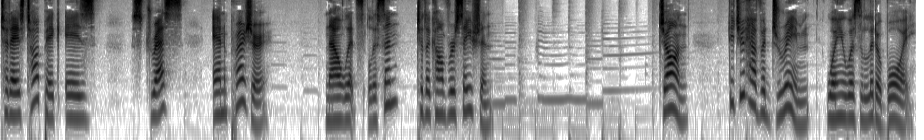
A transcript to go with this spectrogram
Today's topic is stress and pressure. Now let's listen to the conversation. John, did you have a dream when you was a little boy?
